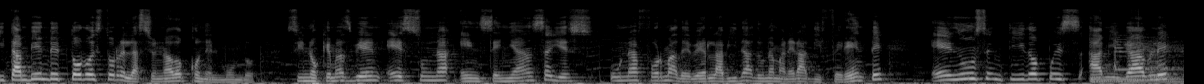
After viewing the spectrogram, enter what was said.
y también de todo esto relacionado con el mundo, sino que más bien es una enseñanza y es una forma de ver la vida de una manera diferente, en un sentido pues amigable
